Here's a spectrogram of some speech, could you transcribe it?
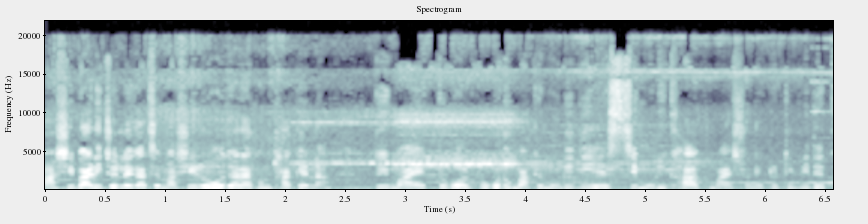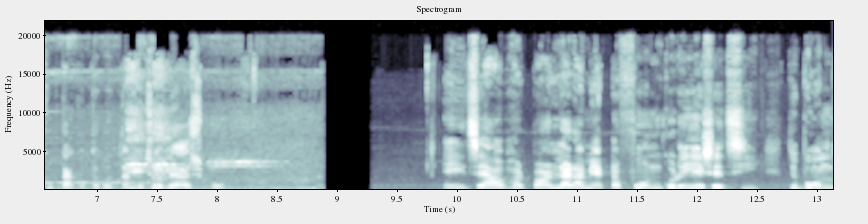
মাসি বাড়ি চলে গেছে। মাসি রোজ আর এখন থাকে না। তুই মা একটু গল্প করুক, মাকে মুড়ি দিয়ে এসছি, মুড়ি খাক, মায়ের সঙ্গে একটু টিভি দেখুক তা করতে করতে আমি চলে আসব। এই যে আভার পার্লার, আমি একটা ফোন করেই এসেছি যে বন্ধ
